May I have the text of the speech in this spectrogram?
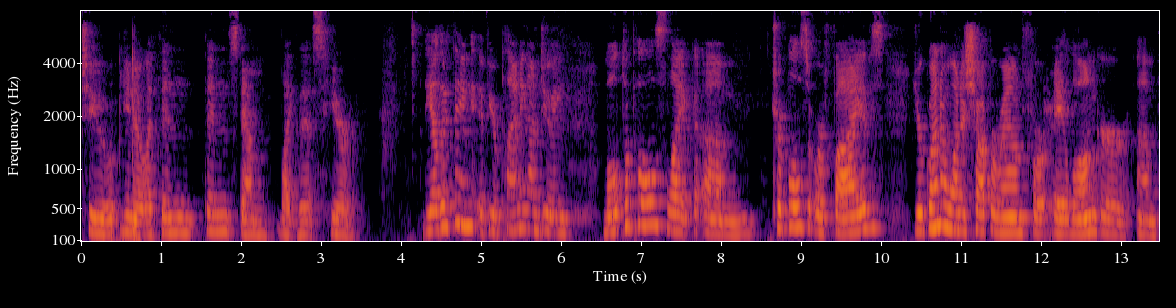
to, you know, a thin, thin stem like this here. The other thing, if you're planning on doing multiples like um, triples or fives, you're going to want to shop around for a longer um,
